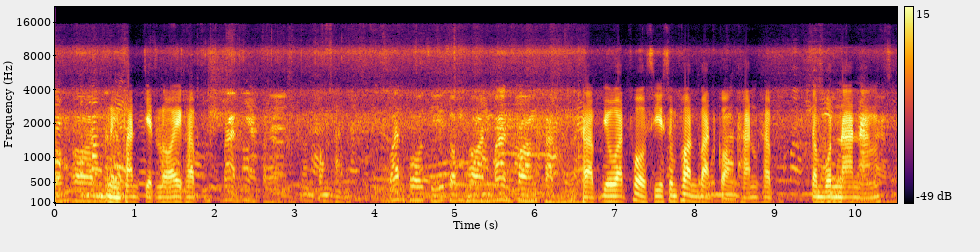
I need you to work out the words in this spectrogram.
สมพร1,700 ครับ บ้านเนี่ยครับน้องต้องหันวัดโพสีสมพรบ้านคลองขันครับอยู่วัดโพธิ์ศรีสมพรบ้านกองคันครับตำบลนาหนังนะครับอ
